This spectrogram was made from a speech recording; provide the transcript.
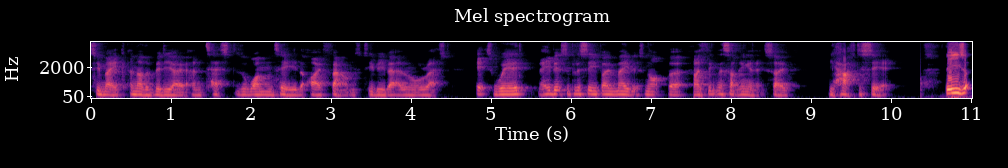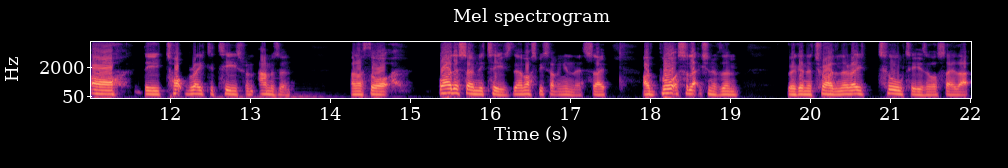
to make another video and test the one tee that I found to be better than all the rest. It's weird. Maybe it's a placebo, maybe it's not, but I think there's something in it. So you have to see it. These are the top rated tees from Amazon. And I thought, why are there so many tees? There must be something in this. So I've bought a selection of them. We're going to try them. They're very tall tees, I'll say that.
